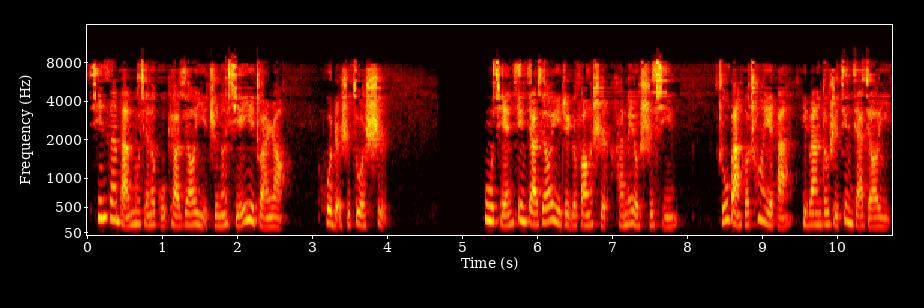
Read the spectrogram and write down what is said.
新三板目前的股票交易只能协议转让，或者是做市。目前竞价交易这个方式还没有实行，主板和创业板一般都是竞价交易。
